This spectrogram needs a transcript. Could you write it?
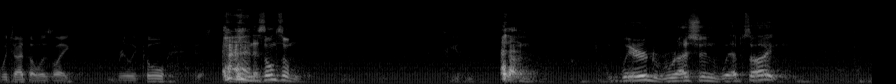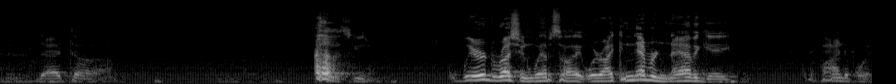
which I thought was like really cool. and it's also, excuse me, weird Russian website that, uh, excuse me, weird Russian website where I can never navigate to find a place.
